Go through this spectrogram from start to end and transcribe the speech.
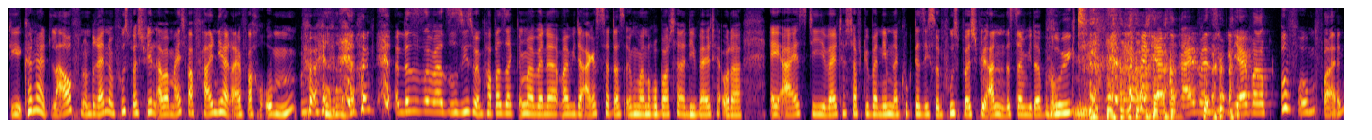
die können halt laufen und rennen und Fußball spielen, aber manchmal fallen die halt einfach um. und, und das ist immer so süß. Mein Papa sagt immer, wenn er mal wieder Angst hat, dass irgendwann Roboter die Welt oder AIs die Weltherrschaft übernehmen, dann guckt er sich so ein Fußballspiel an und ist dann wieder beruhigt. Weil die einfach rein, weil sie, wie die einfach puff umfallen.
